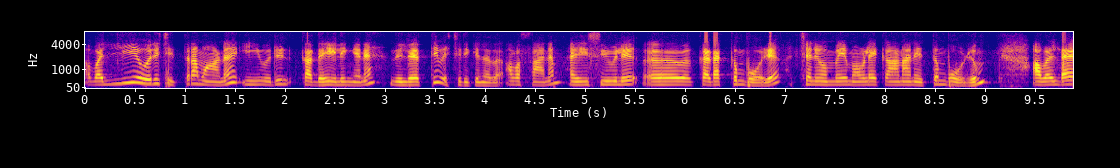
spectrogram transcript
വലിയ ഒരു ചിത്രമാണ് ഈ ഒരു കഥയിൽ ഇങ്ങനെ നിലർത്തി വെച്ചിരിക്കുന്നത്. അവസാനം ഐ സിയുവിൽ കിടക്കുമ്പോൾ അച്ഛനും അമ്മയും അവളെ കാണാൻ എത്തുമ്പോഴും അവളുടെ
